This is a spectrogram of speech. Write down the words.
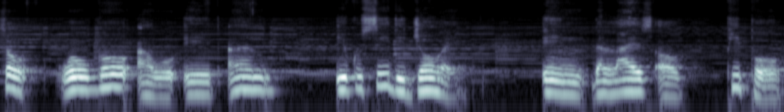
So we'll go and we'll eat, and you could see the joy in the lives of people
